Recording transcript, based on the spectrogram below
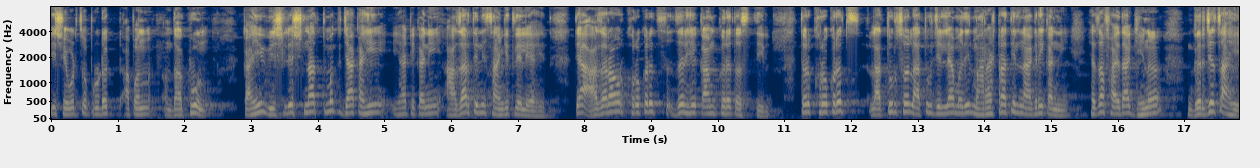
ते शेवटचं प्रोडक्ट आपण दाखवून काही विश्लेषणात्मक ज्या काही ह्या ठिकाणी आजार त्यांनी सांगितलेले आहेत त्या आजारावर खरोखरच जर हे काम करत असतील तर खरोखरच लातूरसह लातूर जिल्ह्यामधील महाराष्ट्रातील नागरिकांनी ह्याचा फायदा घेणं गरजेचं आहे.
